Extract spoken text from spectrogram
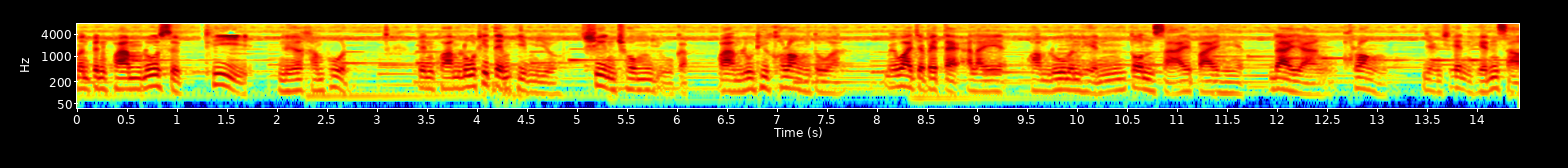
มันเป็นความรู้สึกที่เหนือคำพูด เป็นความรู้ที่เต็มอิ่มอยู่ ชื่นชมอยู่กับความรู้ที่คล่องตัว ไม่ว่าจะไปแตะอะไรความรู้มันเห็นต้นสายปลายเหตุได้อย่างคล่อง อย่างเช่น เห็นเสา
